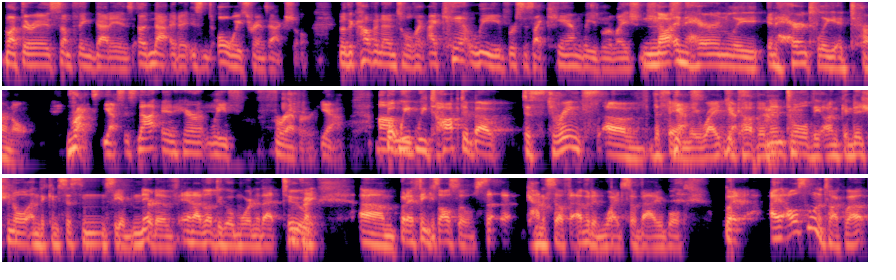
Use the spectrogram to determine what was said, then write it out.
but there is something that is uh, not it isn't always transactional. But the covenantal, like I can't leave versus I can leave relationships, not inherently inherently eternal. Right. Yes, it's not inherently forever. Yeah. Um, but we we talked about the strengths of the family, yes, right? The yes. covenantal, the unconditional, and the consistency of narrative. And I'd love to go more into that too. Right. Um, but I think it's also kind of self evident why it's so valuable. But I also want to talk about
